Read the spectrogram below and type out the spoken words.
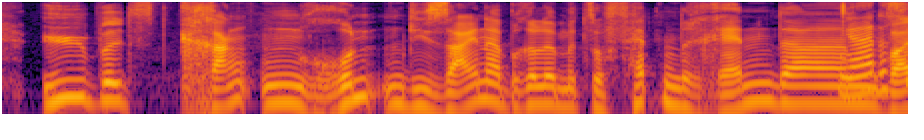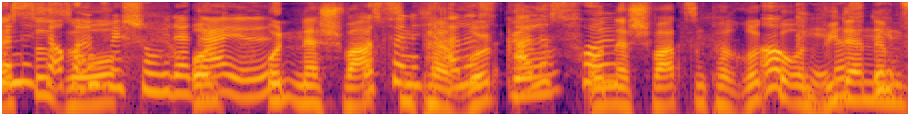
übelst kranken, runden Designerbrille mit so fetten Rändern. Ja, das finde ich auch so. irgendwie schon wieder und, geil. Und einer Das schwarzen alles- Perücke. alles voll- und einer schwarzen Perücke Okay, und wieder einem. Und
